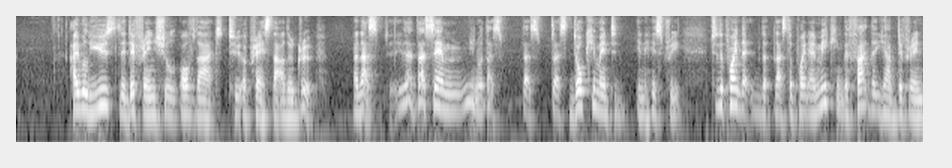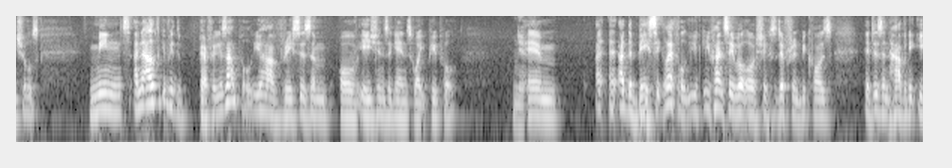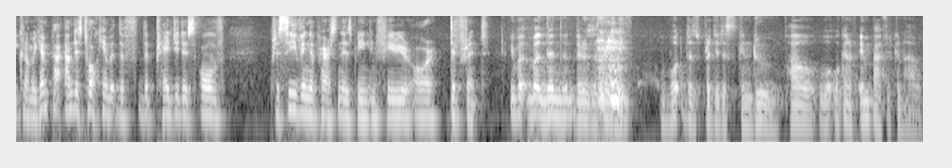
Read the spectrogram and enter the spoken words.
I will use the differential of that to oppress that other group. And that's, that- that's, um, you know, that's, that's, that's documented in history to the point that, that that's the point I'm making. The fact that you have differentials means, and I'll give you the perfect example. You have racism of Asians against white people. yeah. Um, at, at the basic level, you, you can't say, well, oh, it's different because it doesn't have any economic impact. I'm just talking about the, the prejudice of perceiving a person as being inferior or different. Yeah, but but then there is a thing of what does prejudice can do? How what, what kind of impact it can have?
